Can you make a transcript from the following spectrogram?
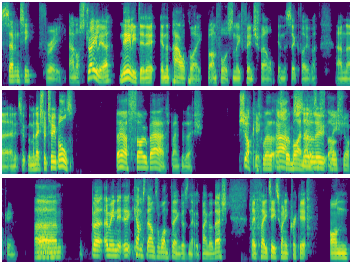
73. And Australia nearly did it in the power play, but unfortunately, Finch fell in the sixth over and, uh, and it took them an extra two balls. They are so bad, Bangladesh. Shocking. That's where, that's where Absolutely starts. shocking. Um, Um, but I mean, it, it comes down to one thing, doesn't it? With Bangladesh, they play T20 cricket on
